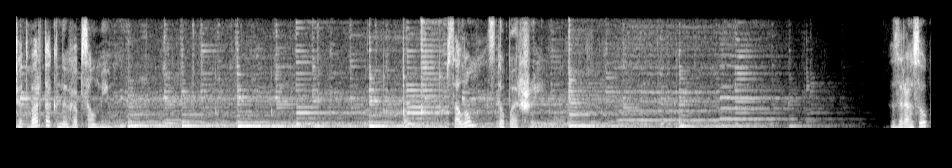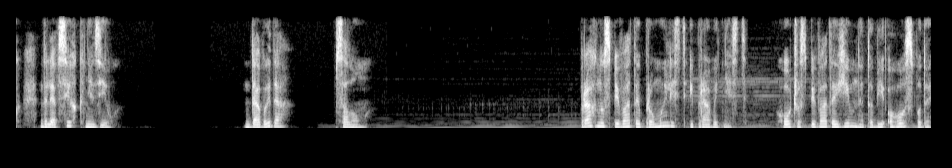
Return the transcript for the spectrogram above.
Четверта книга псалмів. Псалом 101. Зразок для всіх князів. Давида Псалом. Прагну співати про милість і праведність. Хочу співати гімни тобі, о Господи.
